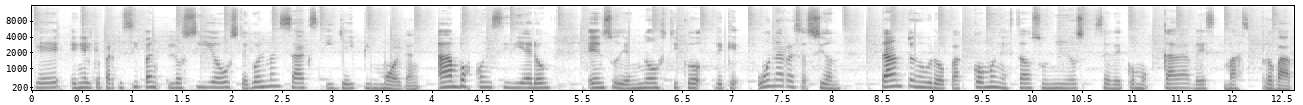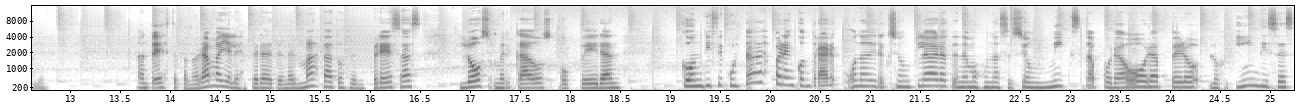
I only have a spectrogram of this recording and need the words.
que, en el que participan los CEOs de Goldman Sachs y JP Morgan. Ambos coincidieron en su diagnóstico de que una recesión tanto en Europa como en Estados Unidos se ve como cada vez más probable. Ante este panorama y a la espera de tener más datos de empresas, los mercados operan con dificultades para encontrar una dirección clara. Tenemos una sesión mixta por ahora, pero los índices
